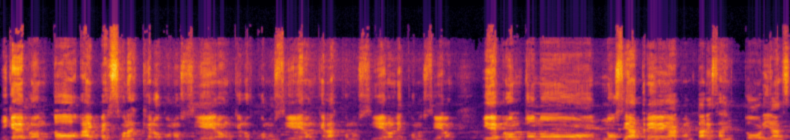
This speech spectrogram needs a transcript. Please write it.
y que de pronto hay personas que lo conocieron, que los conocieron, que las conocieron, les conocieron y de pronto no, no se atreven a contar esas historias.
